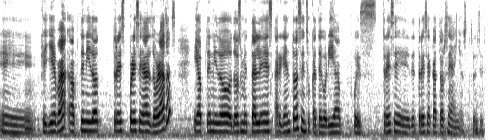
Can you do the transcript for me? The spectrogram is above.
eh, que lleva, ha obtenido tres preseas doradas y ha obtenido dos metales argentos en su categoría pues 13, de 13 a 14 años. Entonces,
